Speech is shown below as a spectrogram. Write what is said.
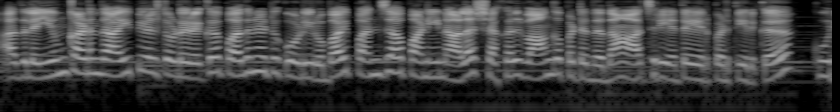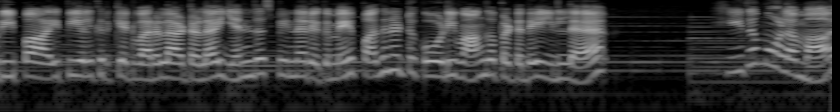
அதுலயும் கடந்த ஐபிஎல் தொடருக்கு பதினெட்டு கோடி ரூபாய் பஞ்சாப் அணியினால ஷஹல் வாங்கப்பட்டது தான் ஆச்சரியத்தை ஏற்படுத்தியிருக்கு. குறிப்பா ஐபிஎல் கிரிக்கெட் வரலாற்றுல எந்த ஸ்பின்னருக்குமே பதினெட்டு கோடி வாங்கப்பட்டதே இல்லை. இது மூலமா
